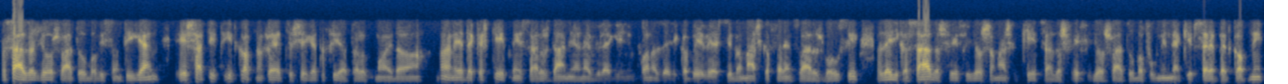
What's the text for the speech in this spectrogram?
A százas gyorsváltóban viszont igen, és hát itt, itt kapnak lehetőséget a fiatalok majd a nagyon érdekes két mészáros Dániel nevű legényünk van, az egyik a BVSC-ben, a másik a Ferencvárosba úszik, az egyik a százas férfi gyors, a másik a kétszázas férfi gyorsváltóba fog mindenképp szerepet kapni,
